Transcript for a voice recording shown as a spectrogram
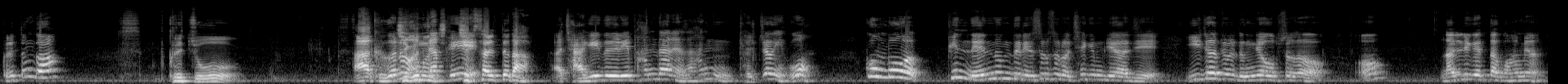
그랬던가? 그랬죠. 아 그거는 지금은 어차피 집 살 때다. 아, 자기들이 판단해서 한 결정이고 그뭐 빚낸 놈들이 스스로 책임져야지 잊어줄 능력 없어서 어 날리겠다고 하면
